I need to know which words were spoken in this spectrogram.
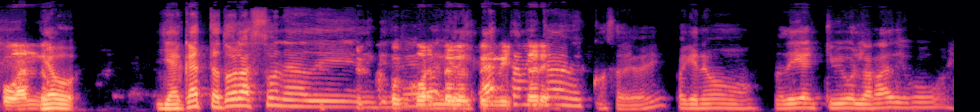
jugando. Y acá está toda la zona de. de que tenga Jugando con cama, mis cosas, ¿eh? Para que no, no digan que vivo en la radio. po, weón.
